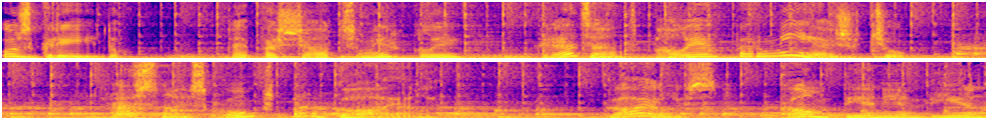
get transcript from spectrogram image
uz grīdu. Tā pašā acu mirklī gredzens paliek par miežu čupu rasnais kungs par gaili. Gailis kampieniem vien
